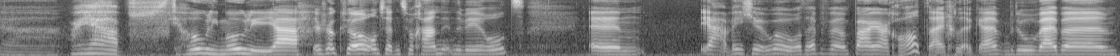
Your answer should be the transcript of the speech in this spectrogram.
ja. Maar ja, pff, holy moly, ja. Er is ook zo ontzettend veel gaande in de wereld. En ja, weet je, wow, wat hebben we een paar jaar gehad eigenlijk? Hè? Ik bedoel, we hebben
